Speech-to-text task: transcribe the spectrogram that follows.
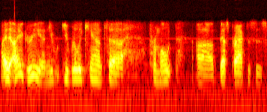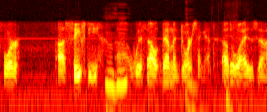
I, I agree, and you you really can't uh, promote uh, best practices for uh, safety mm-hmm. Uh, without them endorsing it. Otherwise, uh,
